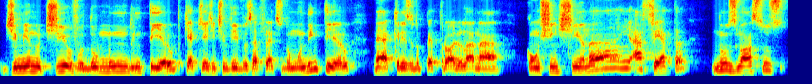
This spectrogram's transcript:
diminutivo do mundo inteiro, porque aqui a gente vive os reflexos do mundo inteiro, né? A crise do petróleo lá na Conchinchina afeta nos nossos,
